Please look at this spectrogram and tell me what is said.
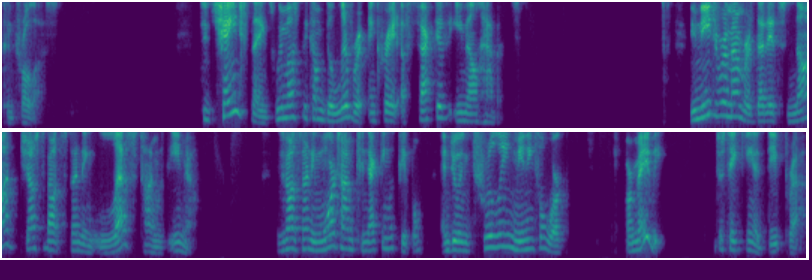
control us. To change things, we must become deliberate and create effective email habits. You need to remember that it's not just about spending less time with email. It's about spending more time connecting with people and doing truly meaningful work, or maybe just taking a deep breath.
